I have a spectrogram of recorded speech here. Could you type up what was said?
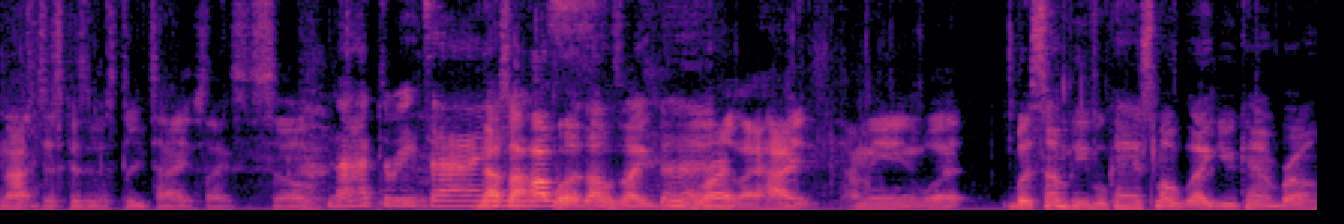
Not just because it was three types, like so. Not three times. That's how I was. I was like, damn. Right, like how? I mean, what? But some people can't smoke like you can, bro.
